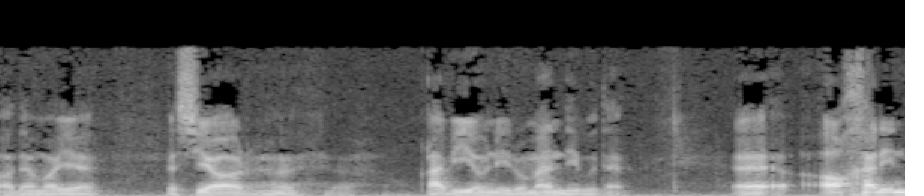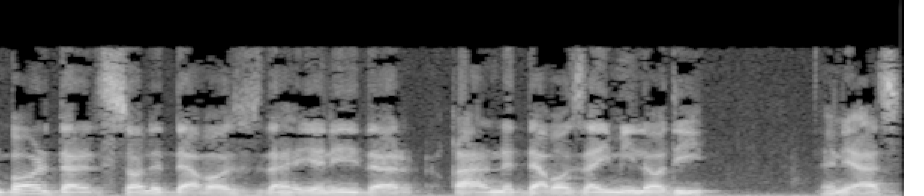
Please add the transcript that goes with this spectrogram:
آدم های بسیار قوی و نیرومندی بودن. آخرین بار در سال دوازده یعنی در قرن دوازده میلادی یعنی از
